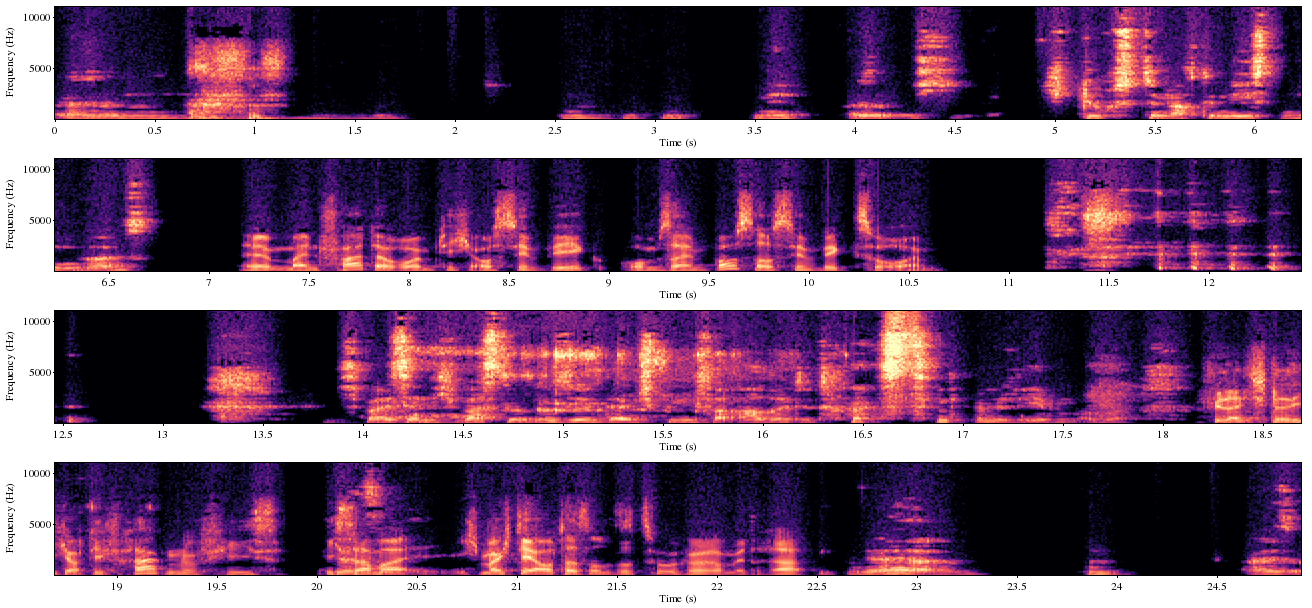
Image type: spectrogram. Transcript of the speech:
Ähm, Nee, also ich, ich dürste nach dem nächsten Hinweis. Äh, mein Vater räumt dich aus dem Weg, um seinen Boss aus dem Weg zu räumen. Ich weiß ja nicht, was du immer so in deinen Spielen verarbeitet hast in deinem Leben, aber. Vielleicht stelle ich auch die Fragen nur fies. Ich sag mal, ich möchte ja auch, dass unsere Zuhörer mitraten. Ja. Hm. Also,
